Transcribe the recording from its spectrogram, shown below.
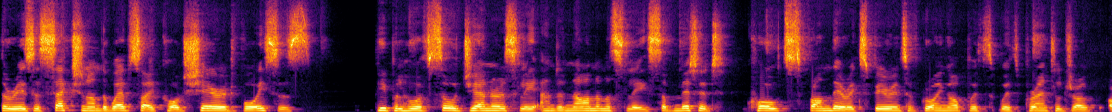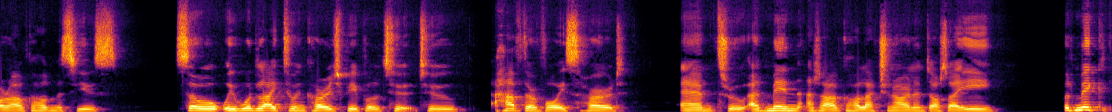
There is a section on the website called Shared Voices. People who have so generously and anonymously submitted quotes from their experience of growing up with, with parental drug or alcohol misuse. So we would like to encourage people to, to have their voice heard um, through admin at alcoholactionireland.ie. But Mick,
